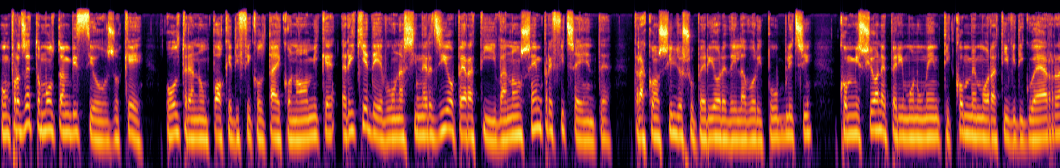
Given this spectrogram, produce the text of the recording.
Un progetto molto ambizioso che, oltre a non poche difficoltà economiche, richiedeva una sinergia operativa non sempre efficiente tra Consiglio Superiore dei Lavori Pubblici, Commissione per i monumenti commemorativi di guerra,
